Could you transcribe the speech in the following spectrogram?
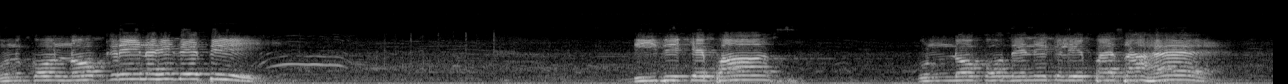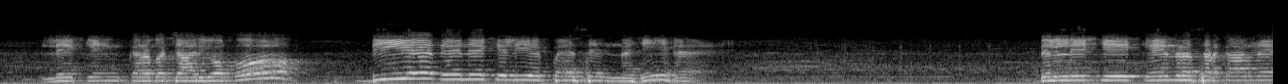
उनको नौकरी नहीं देती। दीदी के पास गुंडों को देने के लिए पैसा है, लेकिन कर्मचारियों को डीए देने के लिए पैसे नहीं है। दिल्ली की केंद्र सरकार ने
